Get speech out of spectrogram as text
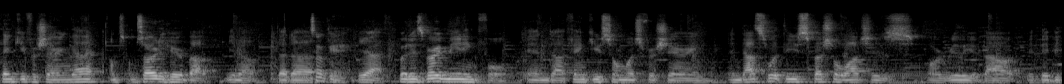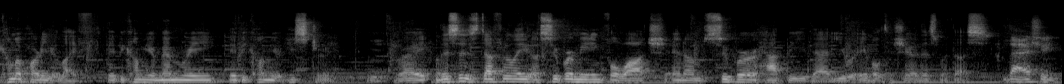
Thank you for sharing that. I'm, I'm sorry to hear about, you know, that. Uh, It's okay. Yeah, but it's very meaningful, and uh, thank you so much for sharing. And that's what these special watches are really about. They become a part of your life. They become your memory. They become your history, right? This is definitely a super meaningful watch, and I'm super happy that you were able to share this with us. That actually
